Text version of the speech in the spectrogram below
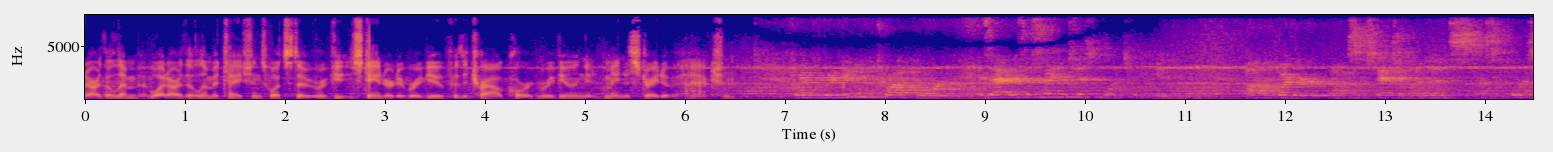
What are the lim, what are the limitations? What's the review, standard of review for the trial court in reviewing administrative action? when the trial court, is that is the same as this court's review, uh, whether uh, substantial evidence uh, supports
